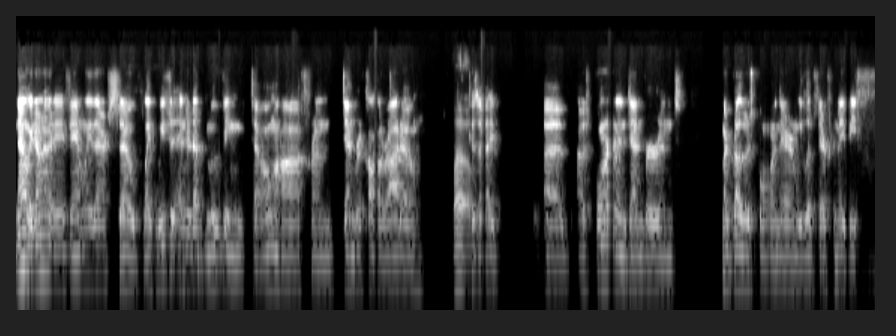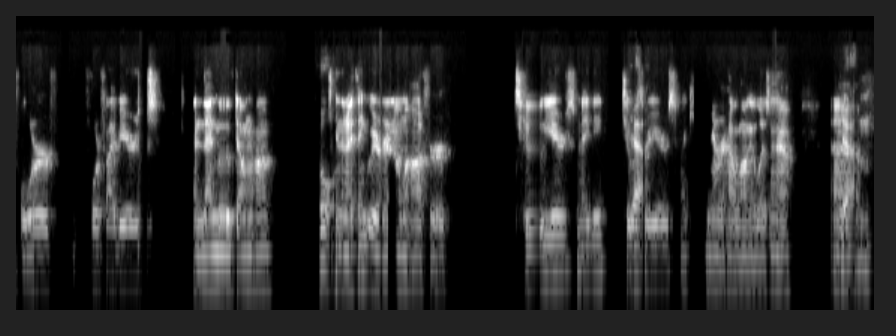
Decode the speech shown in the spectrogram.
No, we don't have any family there. So like we just ended up moving to Omaha from Denver, Colorado, Whoa. because I uh, I was born in Denver and my brother was born there, and we lived there for maybe four four or five years, and then moved to Omaha. Cool. And then I think we were in Omaha for two years, maybe two Yeah. or three years. I can't remember how long it was now. Yeah. Um,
